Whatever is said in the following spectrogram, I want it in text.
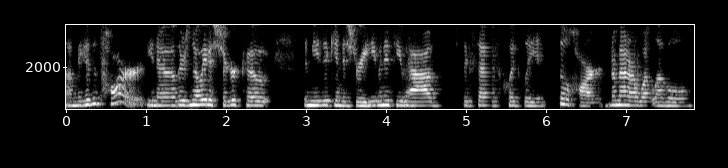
um, because it's hard. You know, there's no way to sugarcoat the music industry. Even if you have success quickly, it's still hard, no matter what level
